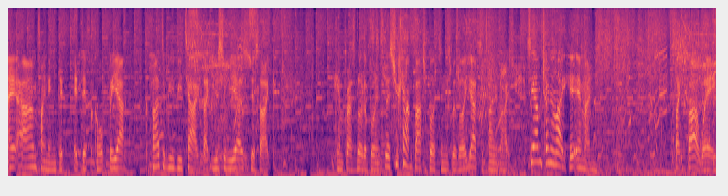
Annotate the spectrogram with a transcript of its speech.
I, I'm finding it, it difficult. But yeah, compared to BB Tag, like Yuzuriha is just like you can press a load of buttons. This you can't bash buttons with her. You have to time it right. See, I'm trying to like hit him and it's like far away.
